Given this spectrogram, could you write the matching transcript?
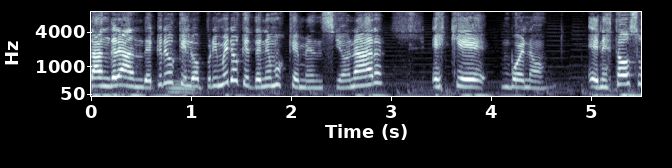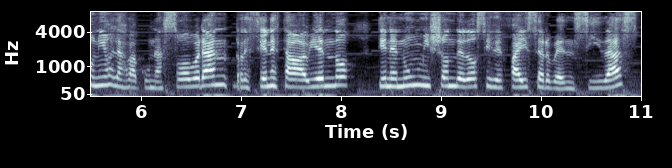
tan grande. Creo que mm. lo primero que tenemos que mencionar es que, bueno, en Estados Unidos las vacunas sobran, recién estaba viendo, tienen un millón de dosis de Pfizer vencidas,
